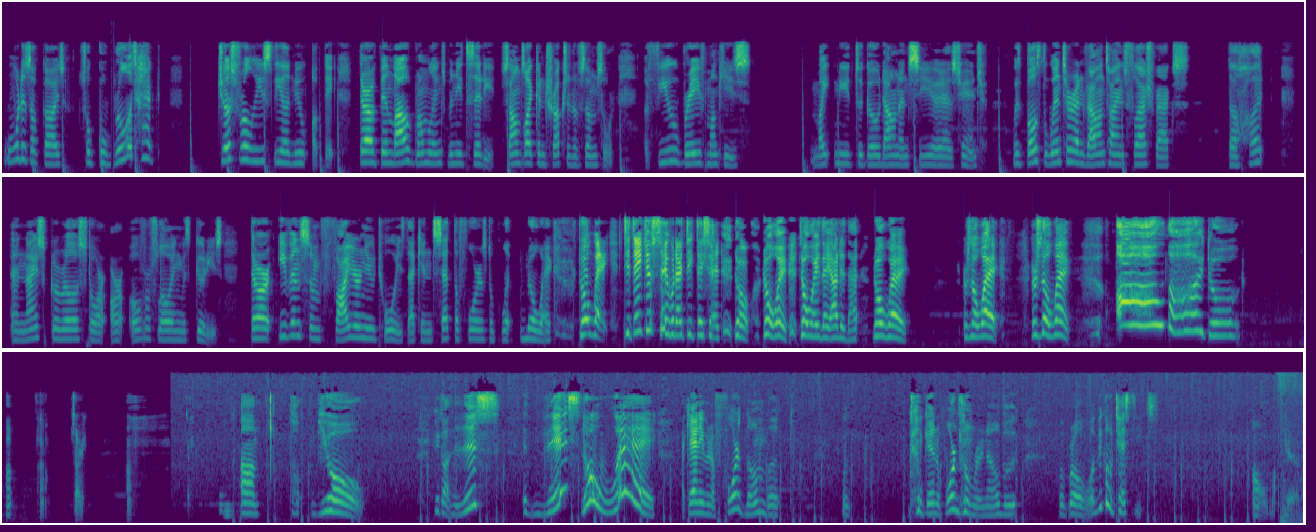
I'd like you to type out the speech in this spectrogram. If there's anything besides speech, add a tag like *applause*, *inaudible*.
What is up, guys? So, Gorilla Tag just released the uh, new update. There have been loud rumblings beneath city. Sounds like construction of some sort. A few brave monkeys might need to go down and see it has changed. With both the winter and Valentine's flashbacks, the hut and nice gorilla store are overflowing with goodies. There are even some fire new toys that can set the forest ablaze. No way. No way. Did they just say what I think they said? No. No way. No way they added that. No way. There's no way. There's no way. Oh my god. Oh, oh sorry. Oh. Um, oh, yo. We got this. This? No way. I can't even afford them, but. *laughs* I can't afford them right now, but, but bro, let me go test these. Oh my god.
